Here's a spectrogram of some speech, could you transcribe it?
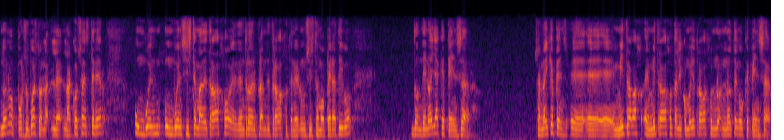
No, no, por supuesto. La, la, cosa es tener un buen, un buen sistema de trabajo, eh, dentro del plan de trabajo, tener un sistema operativo donde no haya que pensar. O sea, no hay que pensar. Eh, eh, en, mi trabajo, en mi trabajo, tal y como yo trabajo, no, no tengo que pensar.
